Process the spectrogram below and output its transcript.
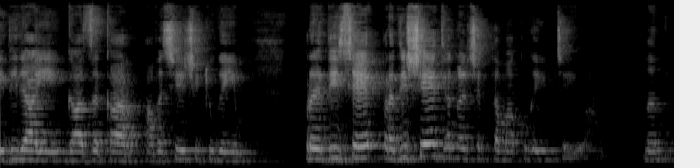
എതിരായി ഗാസക്കാർ അവശേഷിക്കുകയും പ്രതിഷേ പ്രതിഷേധങ്ങൾ ശക്തമാക്കുകയും ചെയ്യുവാണ്. നന്ദി.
